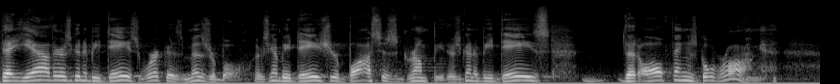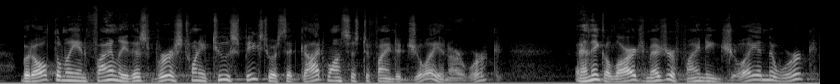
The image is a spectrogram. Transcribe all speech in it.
that, yeah, there's going to be days work is miserable. There's going to be days your boss is grumpy. There's going to be days that all things go wrong. But ultimately and finally, this verse 22 speaks to us that God wants us to find a joy in our work. And I think a large measure of finding joy in the work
